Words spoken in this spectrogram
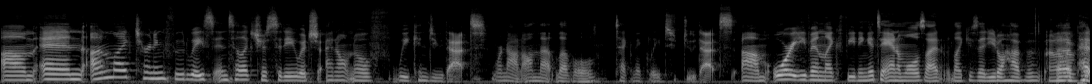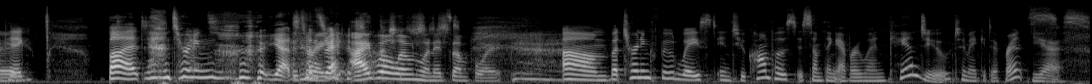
Um, and unlike turning food waste into electricity, which I don't know if we can do that, we're not on that level technically to do that. Um, or even like feeding it to animals. I, like you said, you don't have a, have a a pet pig. pig. But turning, yes, that's, right. I will own one at some point. Um, but turning food waste into compost is something everyone can do to make a difference. Yes.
